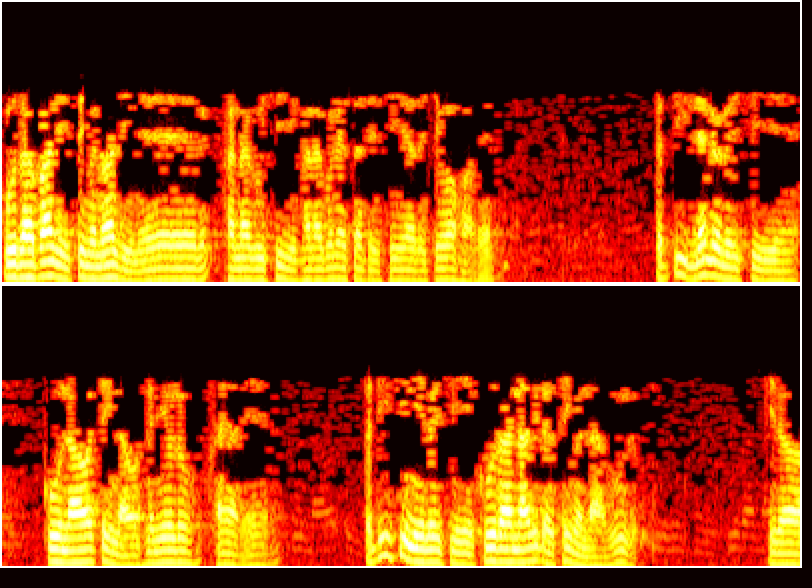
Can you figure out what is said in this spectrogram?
ကိုယ်သာပါနေစိတ်မနှွားစီနဲ့ခန္ဓာကိုယ်ရှိရင်ခန္ဓာကိုယ်နဲ့စတဲ့ဆင်းရဲတဲ့ကြောက်မှာပဲတတိလက်လွတ်လို့ရှိရင် ကိုယ်နာရောစိတ်နာရောနှမျိုးလုံးခံရတယ်တတိရှိနေလို့ရှိရင်ကိုယ်သာနာပြီးတော့စိတ်မနာဘူးလို့ဒီတော့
